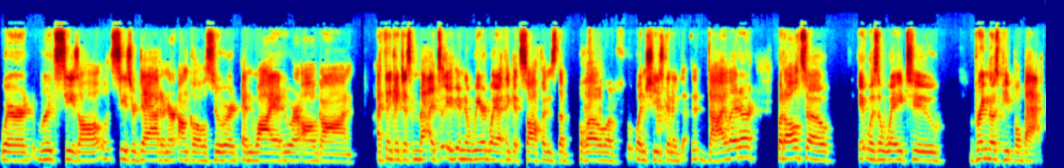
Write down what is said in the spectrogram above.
where Ruth sees all sees her dad and her uncles who are and Wyatt who are all gone. I think it just it's in a weird way. I think it softens the blow of when she's going to die later, but also it was a way to bring those people back.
